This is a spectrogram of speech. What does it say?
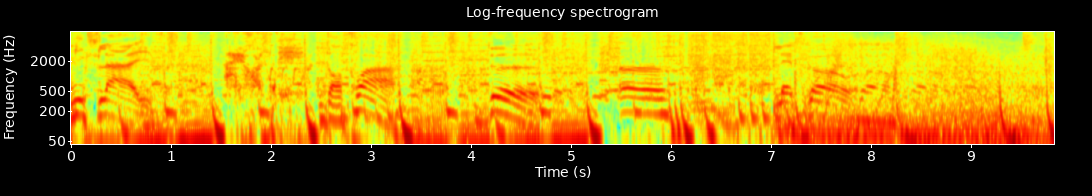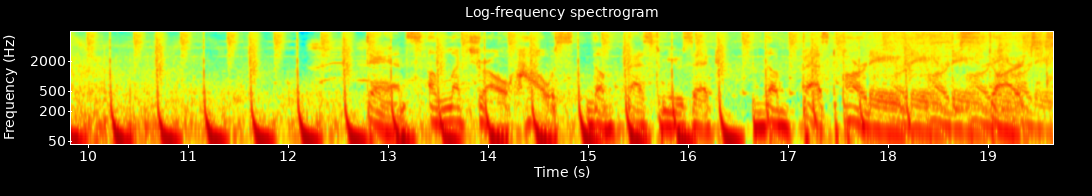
Mix live. Iron D. Dans 3, 2, 1. Let's go. dance, electro, house, the best music, the best party. Party, party, party. start.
